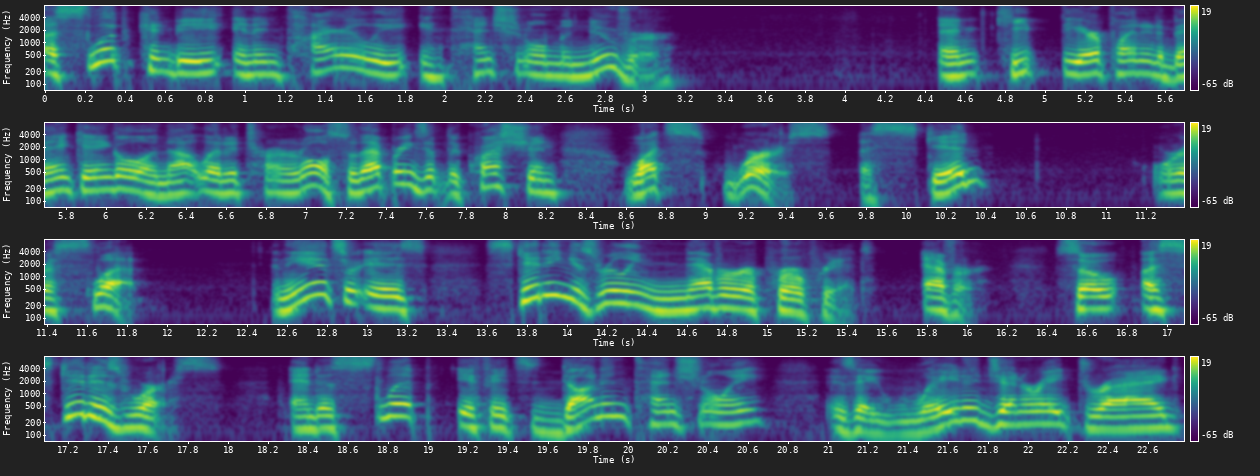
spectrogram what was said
a slip can be an entirely intentional maneuver and keep the airplane at a bank angle and not let it turn at all. So that brings up the question, what's worse, a skid or a slip? And the answer is skidding is really never appropriate, ever. So a skid is worse. And a slip, if it's done intentionally, is a way to generate drag,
